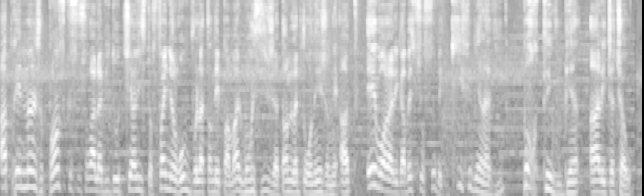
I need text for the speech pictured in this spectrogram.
Après-demain, je pense que ce sera la vidéo tier list Final Room. Vous l'attendez pas mal. Moi aussi, j'attends de la tournée. J'en ai hâte. Et voilà, les gars. Ben, sur ce, ben, kiffez bien la vie. Portez-vous bien. Allez, ciao, ciao.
